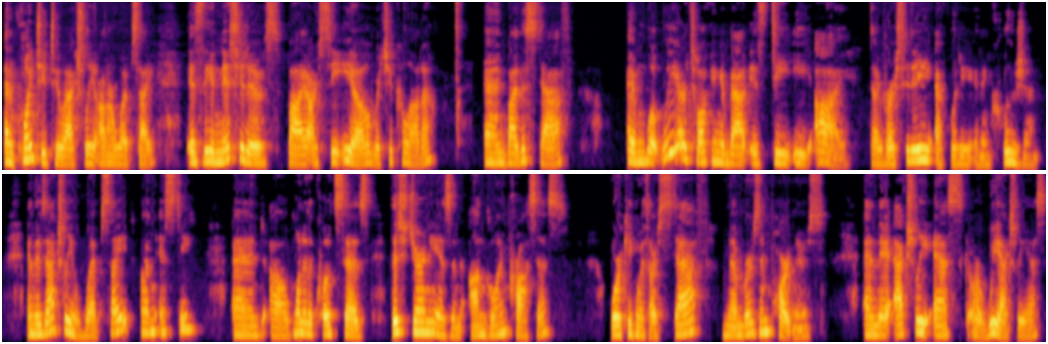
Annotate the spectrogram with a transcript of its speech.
and point you to actually on our website, is the initiatives by our CEO, Richie Culatta, and by the staff. And what we are talking about is DEI, diversity, equity, and inclusion. And there's actually a website on ISTE. And uh, one of the quotes says, this journey is an ongoing process, working with our staff, members, and partners. And they actually ask, or we actually ask,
